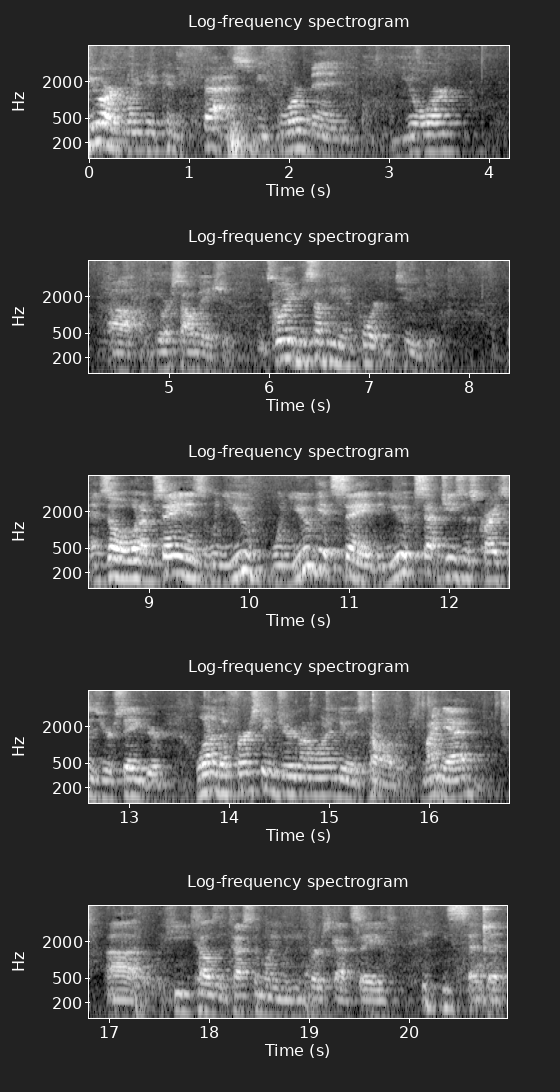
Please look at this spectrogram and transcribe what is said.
You are going to confess before men your, uh, your salvation. It's going to be something important to you. And so what I'm saying is when you when you get saved and you accept Jesus Christ as your Savior, one of the first things you're going to want to do is tell others. My dad, uh, he tells the testimony when he first got saved. He said that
